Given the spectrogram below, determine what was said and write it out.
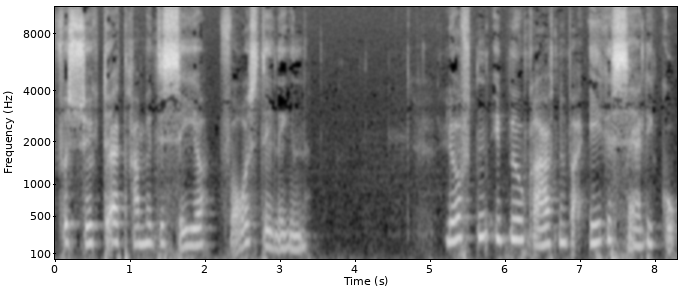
forsøgte at dramatisere forestillingen. Luften i biografen var ikke særlig god,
